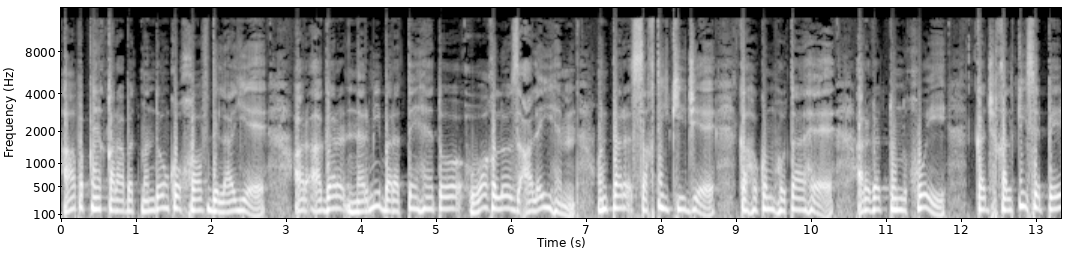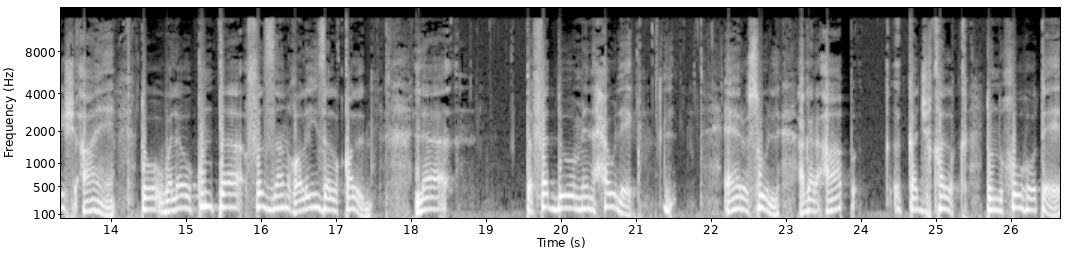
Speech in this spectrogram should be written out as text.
آپ اپنے قرابت مندوں کو خوف دلائیے اور اگر نرمی برتتے ہیں تو وغلز علیہم ان پر سختی کیجیے کا حکم ہوتا ہے اور اگر تم خوئی کج خلقی سے پیش آئیں تو ولو کنت فضن غلیظ القلب لا تفدو من حولک اے رسول، اگر آپ کج خلق تندخو ہوتے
